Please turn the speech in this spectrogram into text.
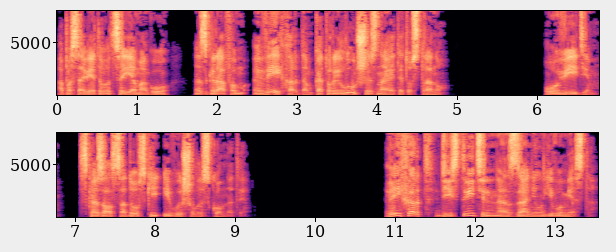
«А посоветоваться я могу с графом Вейхардом, который лучше знает эту страну». «Увидим», — сказал Садовский и вышел из комнаты. Вейхард действительно занял его место.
